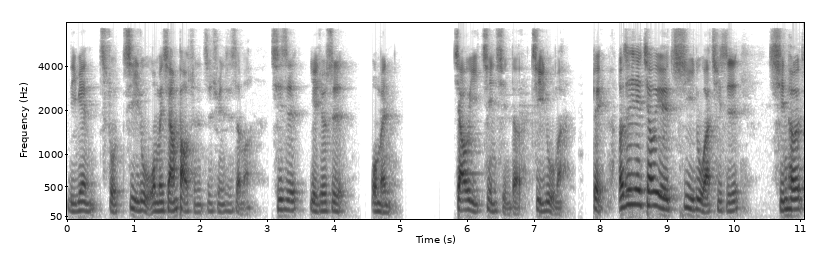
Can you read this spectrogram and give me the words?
里面所记录我们想保存的资讯是什么？其实也就是我们交易进行的记录嘛，对。而这些交易的记录啊，其实形合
